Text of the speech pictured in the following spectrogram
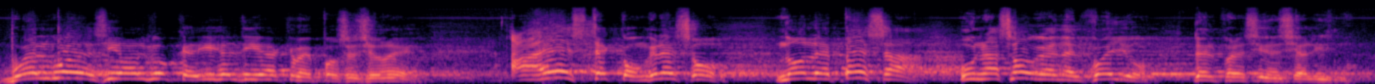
Vuelvo a decir algo que dije el día que me posesioné. A este Congreso no le pesa una soga en el cuello del presidencialismo.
